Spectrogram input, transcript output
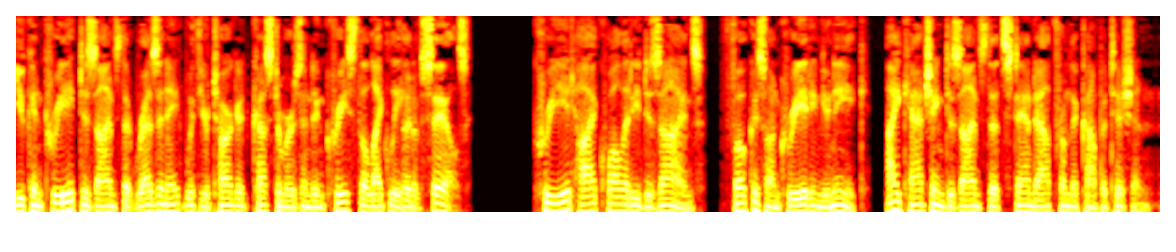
you can create designs that resonate with your target customers and increase the likelihood of sales. Create high-quality designs, focus on creating unique, eye-catching designs that stand out from the competition.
